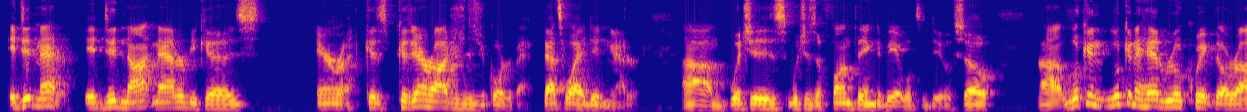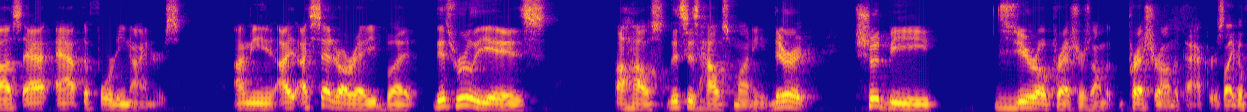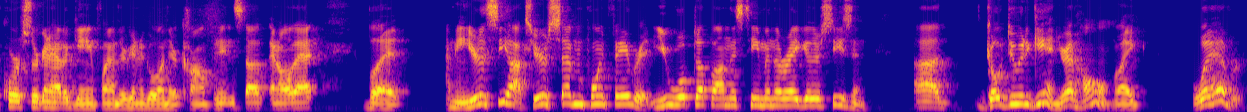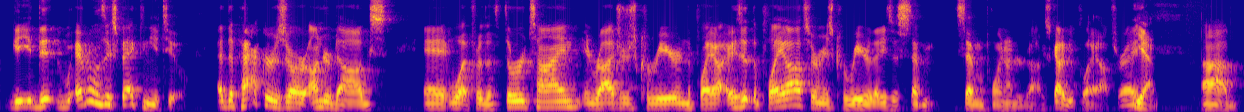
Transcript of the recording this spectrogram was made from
it didn't matter. It did not matter because Aaron because because Aaron Rodgers is your quarterback. That's why it didn't matter. Um, which is which is a fun thing to be able to do. So uh, looking looking ahead real quick though, Ross, at, at the 49ers. I mean, I, I said it already, but this really is a house. This is house money. There should be zero pressures on the pressure on the Packers. Like, of course, they're going to have a game plan. They're going to go in there confident and stuff and all that. But I mean, you're the Seahawks. You're a seven point favorite. You whooped up on this team in the regular season. Uh, go do it again. You're at home. Like, whatever. Everyone's expecting you to the Packers are underdogs. At what for the third time in Rodgers' career in the playoff? Is it the playoffs or in his career that he's a seven seven point underdog? It's got to be playoffs, right? Yeah. Um,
